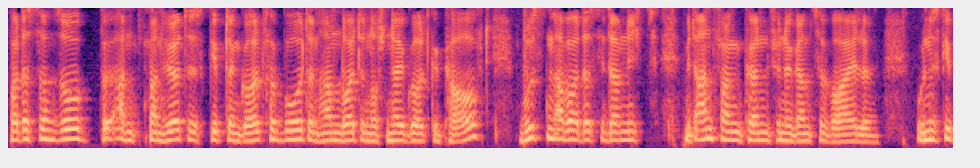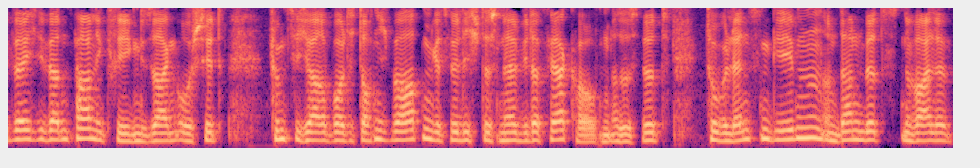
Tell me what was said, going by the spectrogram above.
war das dann so, man hörte, es gibt ein Goldverbot, dann haben Leute noch schnell Gold gekauft, wussten aber, dass sie da nichts mit anfangen können für eine ganze Weile. Und es gibt welche, die werden Panik kriegen, die sagen, oh shit, 50 Jahre wollte ich doch nicht warten, jetzt will ich das schnell wieder verkaufen. Also es wird Turbulenzen geben und dann wird es eine Weile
